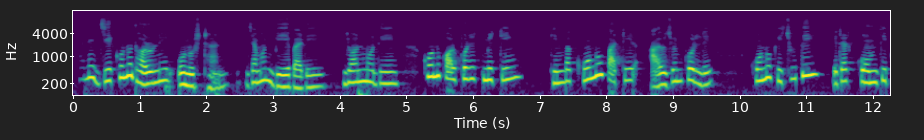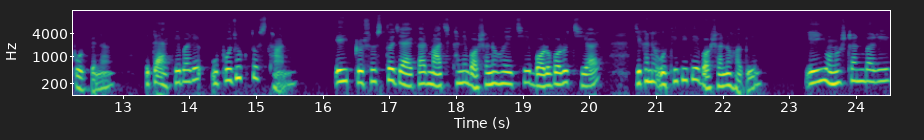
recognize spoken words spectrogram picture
এখানে যে কোনো ধরনের অনুষ্ঠান যেমন বিয়েবাড়ি, জন্মদিন, কোনো কর্পোরেট মিটিং কিংবা কোনো পার্টির আয়োজন করলে কোনো কিছুতেই এটার কমতি পড়বে না। এটা একেবারে উপযুক্ত স্থান। এই প্রশস্ত জায়গার মাঝখানে বসানো হয়েছে বড় বড় চেয়ার যেখানে অতিথিদের বসানো হবে। এই অনুষ্ঠান বাড়ির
